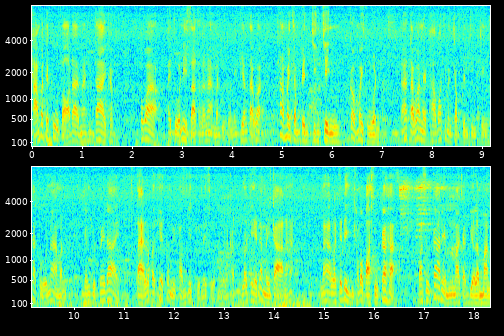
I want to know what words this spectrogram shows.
ถามว่าจะกู้ต่อได้ไหมได้ครับ เพราะว่าไอ้ตัวนี้สาธารณะมันอยู่ตรงนี้เพียงแต่ว่าถ้าไม่จำเป็นจริง ๆ ก็ไม่ควรนะแต่ว่าในภาวะที่มันจำเป็นจริง ๆ ถ้าโควิดหน้ามันยังหยุดไม่ได้ แต่ละประเทศต้องมีความยืดหยุ่นในส่วนนี้แหละครับเราจะเห็นอเมริกานะฮะนะฮะเราจะได้ยินคำว่าบาซูก้าบาซูก้าเนี่ยมันมาจากเยอรมัน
